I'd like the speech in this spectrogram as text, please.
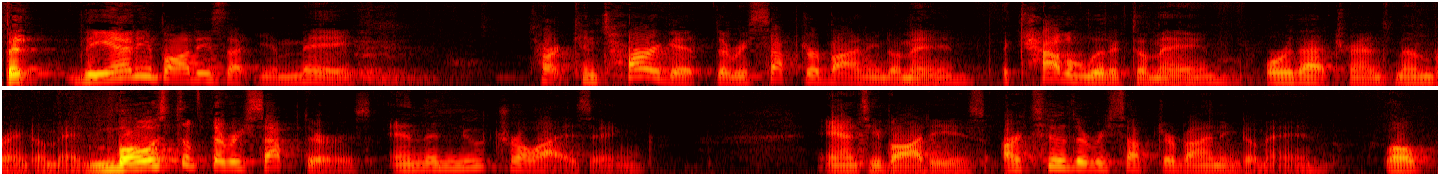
But the antibodies that you make tar- can target the receptor binding domain, the catalytic domain, or that transmembrane domain. Most of the receptors and the neutralizing antibodies are to the receptor binding domain. Well,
